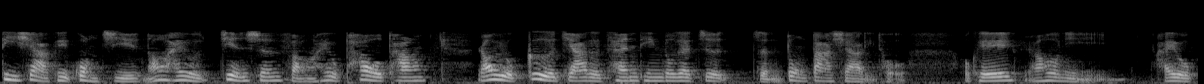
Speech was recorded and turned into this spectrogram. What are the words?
地下可以逛街，然后还有健身房，还有泡汤，然后有各家的餐厅都在这整栋大厦里头，OK，然后你还有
